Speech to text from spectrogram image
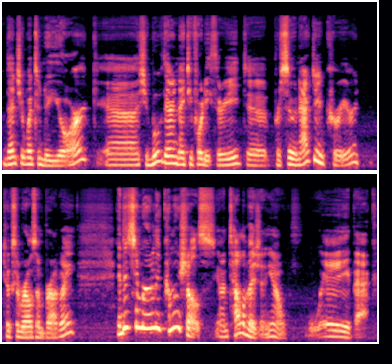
Then she went to New York. Uh, she moved there in 1943 to pursue an acting career. Took some roles on Broadway, and did some early commercials on television. You know, way back.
